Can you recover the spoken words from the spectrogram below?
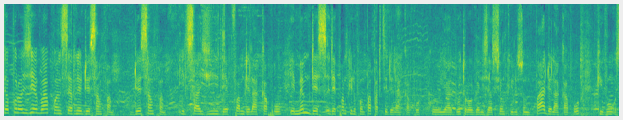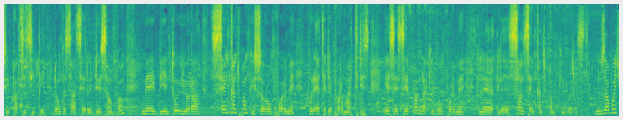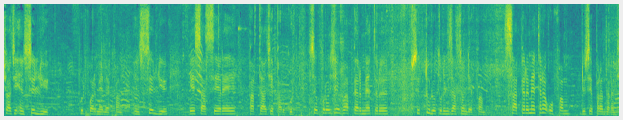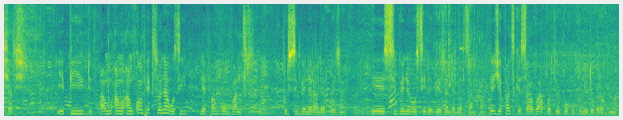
Le projet va concerner 200 femmes. 200 femmes. Il s'agit des femmes de la CAPO et même des, des, femmes qui ne font pas partie de la CAPO. Il y a d'autres organisations qui ne sont pas de la CAPO qui vont aussi participer. Donc ça serait 200 femmes, mais bientôt il y aura 50 femmes qui seront formées pour être des formatrices. Et c'est ces femmes-là qui vont former les, les 150 femmes qui vont rester. Nous avons choisi un seul lieu pour former les femmes, un seul lieu et ça serait partagé par groupe. Ce projet va permettre surtout l'autonomisation des femmes. Ça permettra aux femmes de se prendre en charge. Et puis en, confectionnant aussi, les femmes vont vendre pour subvenir à leurs besoins et subvenir aussi les besoins de leurs enfants. Et je pense que ça va apporter beaucoup pour le développement.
